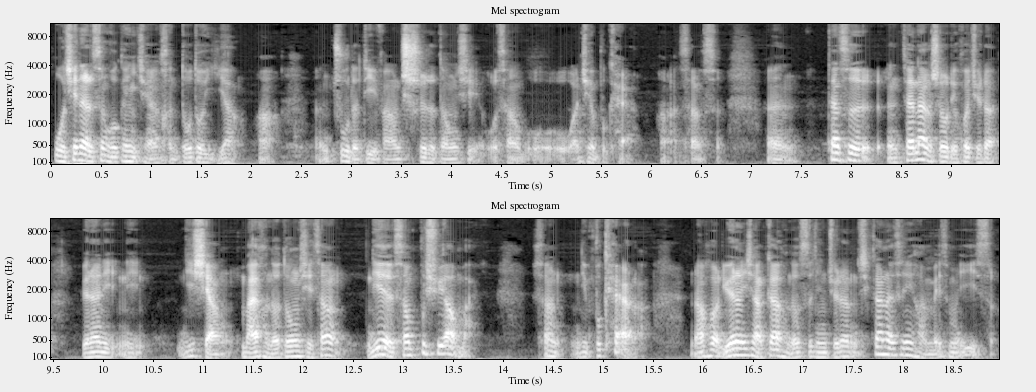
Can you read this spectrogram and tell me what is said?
我现在的生活跟以前很多都一样啊，嗯，住的地方、吃的东西，我上我我完全不 care 啊，上是，嗯，但是嗯，在那个时候你会觉得，原来你你你想买很多东西，实际上你也算不需要买，上你不 care 了，然后原来你想干很多事情，觉得干那事情好像没什么意思了，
